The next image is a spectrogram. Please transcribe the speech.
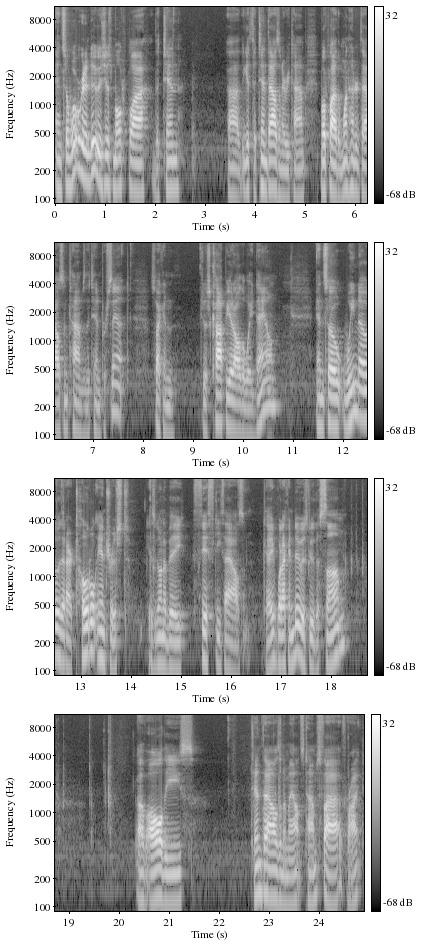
And so what we're going to do is just multiply the 10, uh, get the 10,000 every time, multiply the 100,000 times the 10%. So I can just copy it all the way down. And so we know that our total interest is going to be 50,000. Okay, what I can do is do the sum of all these 10,000 amounts times 5, right?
